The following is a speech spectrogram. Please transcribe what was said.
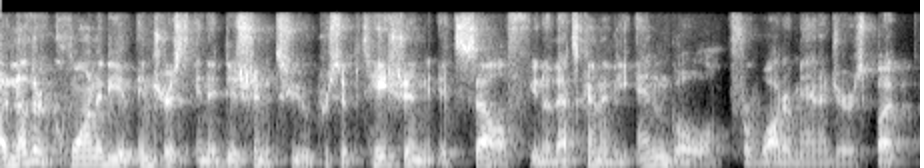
another quantity of interest in addition to precipitation itself, you know, that's kind of the end goal for water managers, but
